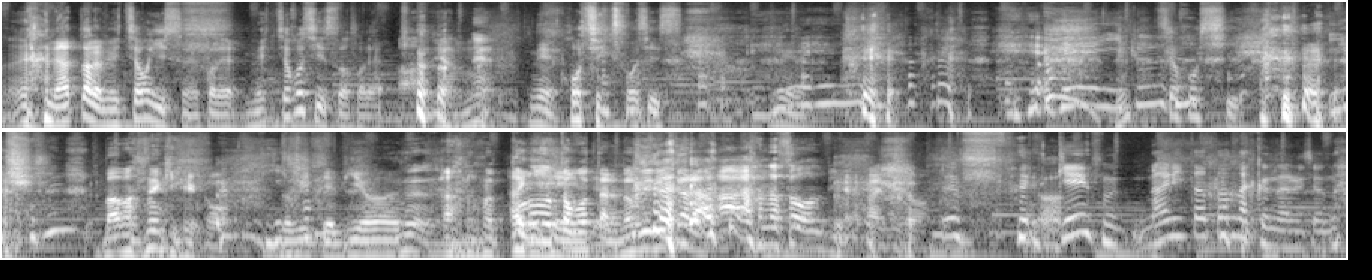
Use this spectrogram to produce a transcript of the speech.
なったらめっちゃいいっすねそれ。めっちゃ欲しいっすわそれ。あいやね。ね欲しいっす欲しいっす、ね、え。ー、めっちゃ欲しい。ババ抜きでこう。伸びて美容あの取ろうと思ったら伸びるからあ話そうみたいな感じの。ゲーム成り立たなくなるじゃない。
